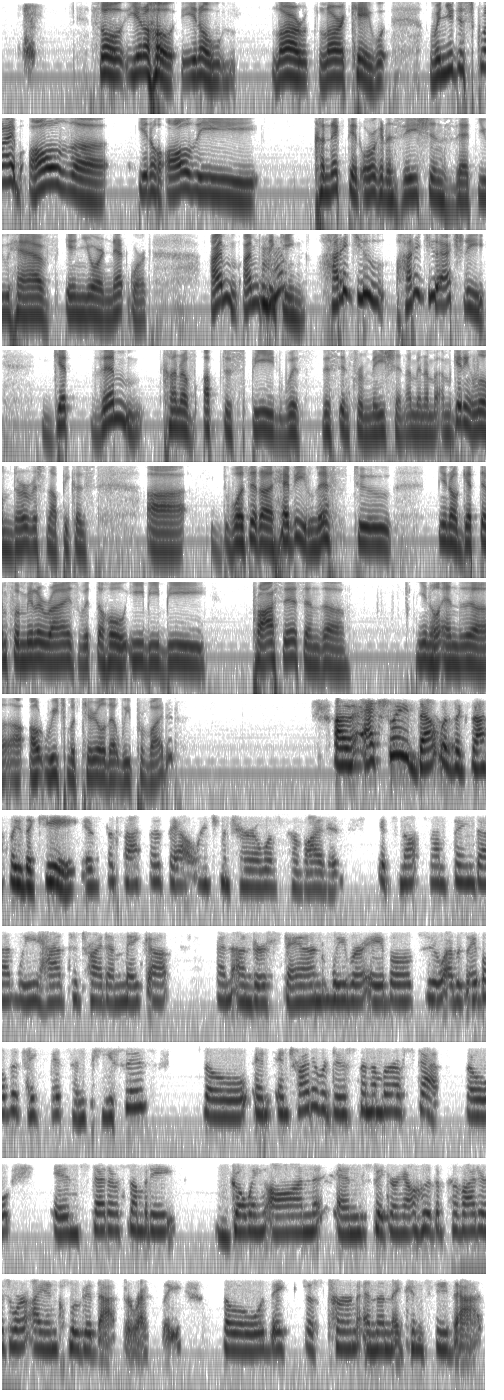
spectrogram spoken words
So you know, you know, Laura, Laura K. When you describe all the, you know, all the connected organizations that you have in your network, I'm I'm mm-hmm. thinking, how did you how did you actually get them kind of up to speed with this information? I mean, I'm, I'm getting a little nervous now because uh, was it a heavy lift to, you know, get them familiarized with the whole EBB process and the, you know, and the uh, outreach material that we provided? Uh, actually, that was exactly the key: is the fact that the outreach material was provided. It's not something that we had to try to make up and understand. We were able to. I was able to take bits and pieces So, and, and try to reduce the number of steps. So instead of somebody going on and figuring out who the providers were, I included that directly. So they just turn and then they can see that.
